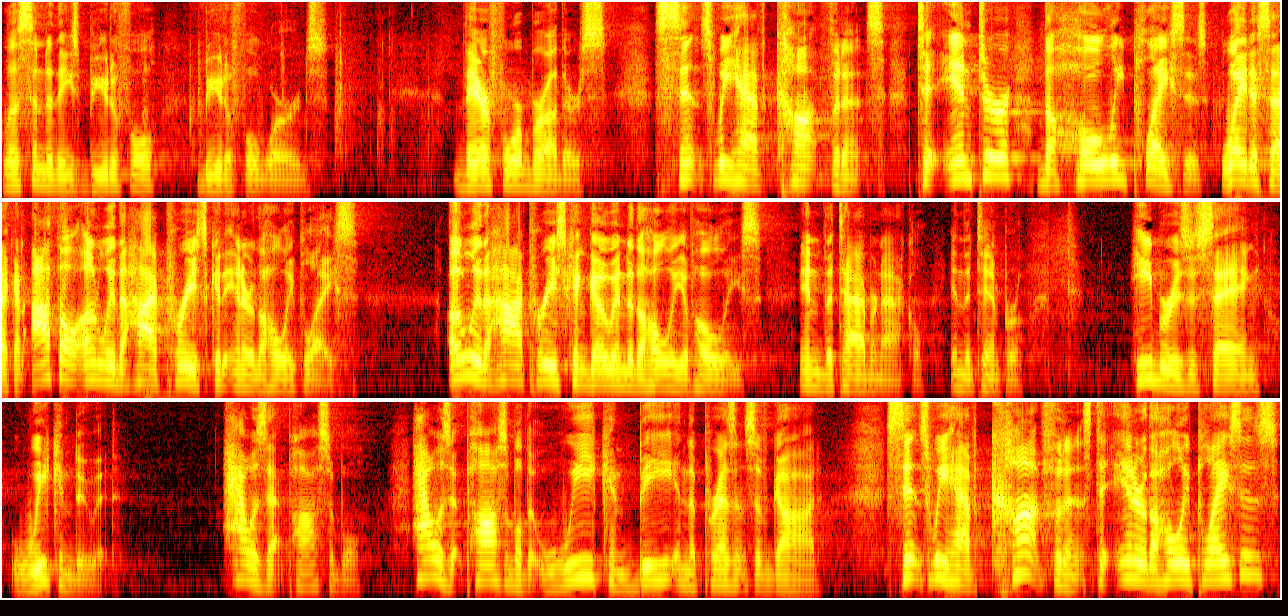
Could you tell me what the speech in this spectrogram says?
Listen to these beautiful, beautiful words. Therefore, brothers, since we have confidence to enter the holy places. Wait a second. I thought only the high priest could enter the holy place. Only the high priest can go into the Holy of Holies in the tabernacle, in the temple. Hebrews is saying we can do it. How is that possible? How is it possible that we can be in the presence of God since we have confidence to enter the holy places?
